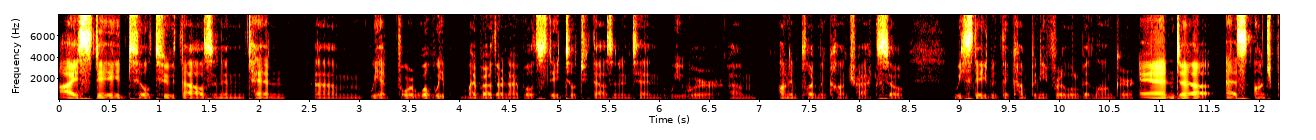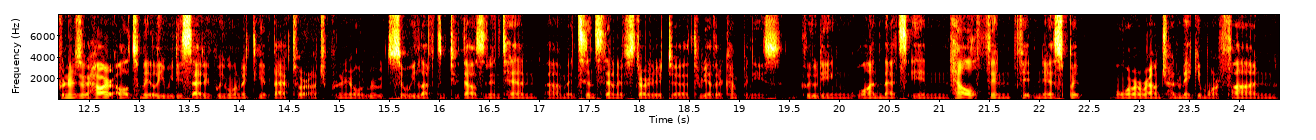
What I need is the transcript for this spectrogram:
I stayed till 2010. Um, we had four. Well, we my brother and I both stayed till 2010. We were um, on employment contracts, so we stayed with the company for a little bit longer. And uh, as entrepreneurs at heart, ultimately we decided we wanted to get back to our entrepreneurial roots. So we left in 2010, um, and since then I've started uh, three other companies, including one that's in health and fitness, but more around trying to make it more fun.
